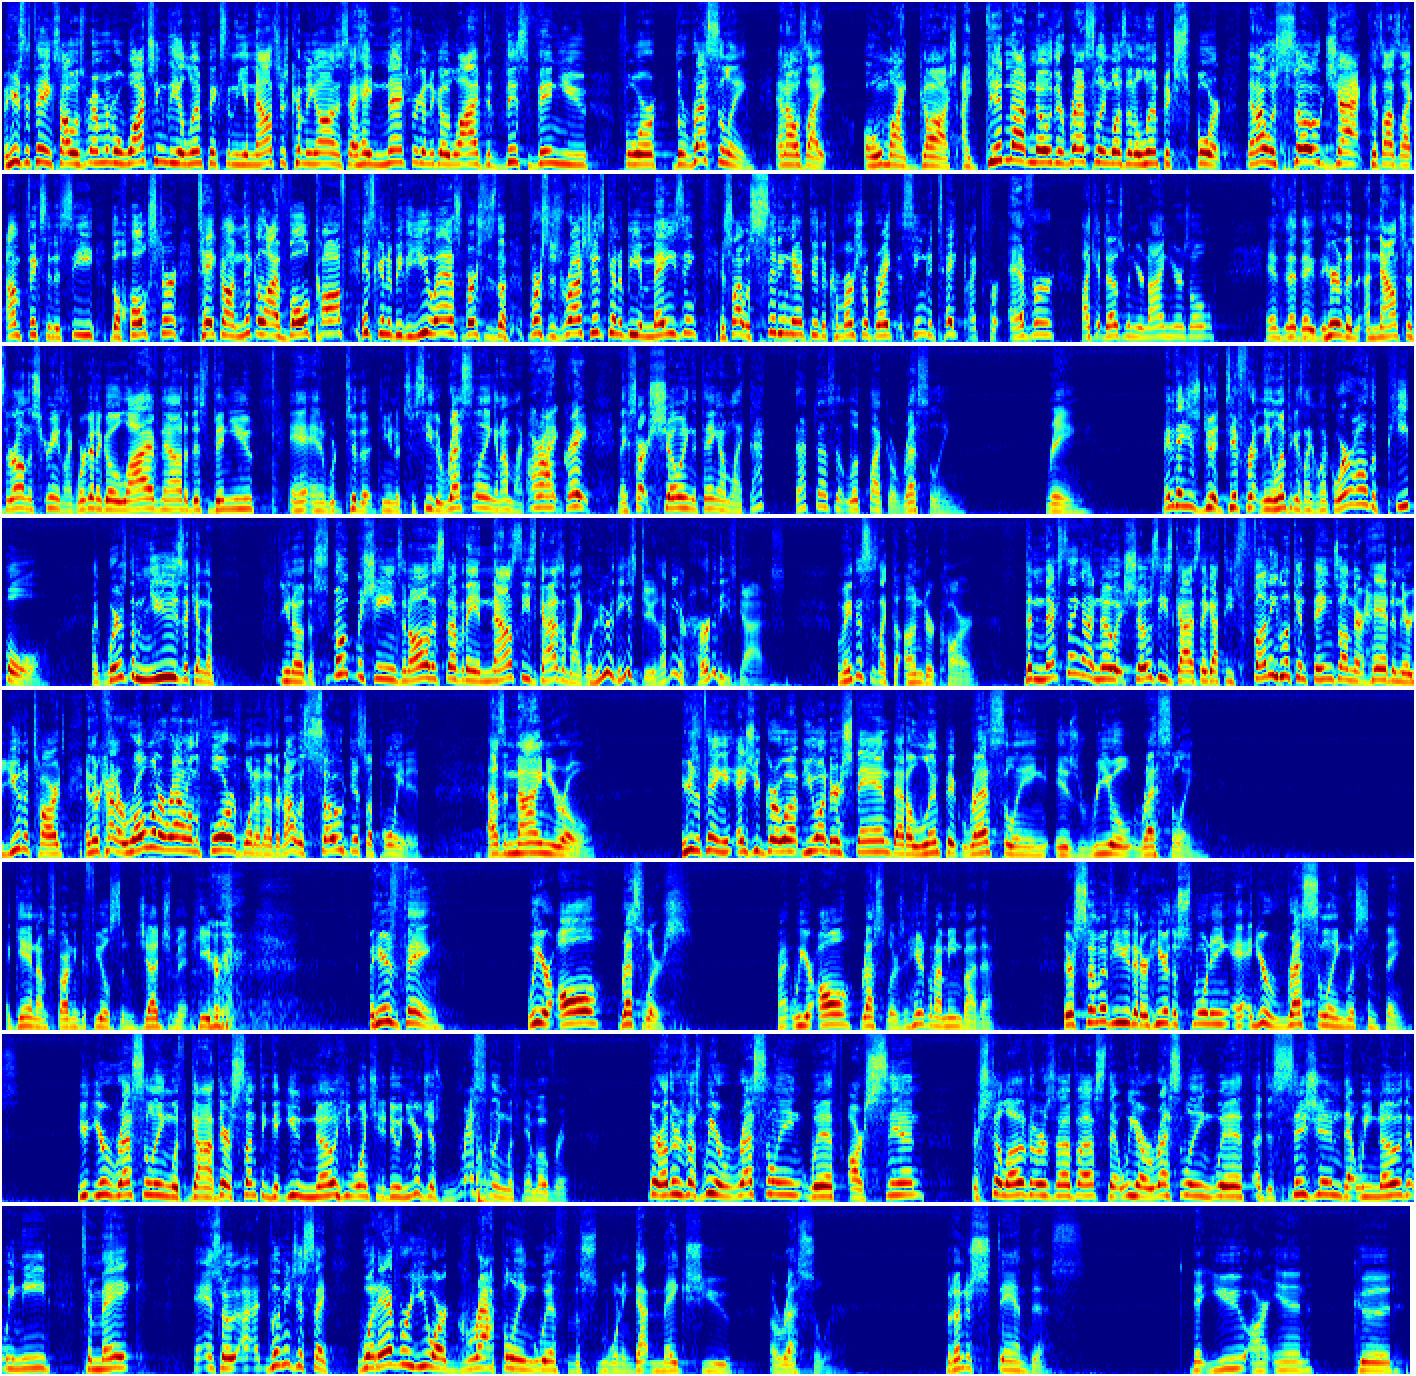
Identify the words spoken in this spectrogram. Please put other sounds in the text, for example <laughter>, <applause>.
But here's the thing. So I was I remember watching the Olympics and the announcers coming on and say, "Hey, next we're going to go live to this venue for the wrestling." And I was like, "Oh my gosh, I did not know that wrestling was an Olympic sport." And I was so jacked because I was like, "I'm fixing to see the Hulkster take on Nikolai Volkov. It's going to be the U.S. versus the versus Russia. It's going to be amazing." And so I was sitting there through the commercial break that seemed to take like forever, like it does when you're nine years old and they hear the announcers they're on the screens like we're going to go live now to this venue and, and we're to the you know to see the wrestling. And i'm like all right great. And they start showing the thing. I'm like that that doesn't look like a wrestling ring. Maybe they just do it different in the olympics. Like like where are all the people? Like where's the music and the you know the smoke machines and all this stuff? And they announce these guys. I'm like well who are these dudes? I've never heard of these guys. Well maybe this is like the undercard the next thing I know, it shows these guys, they got these funny looking things on their head and their unitards, and they're kind of rolling around on the floor with one another. And I was so disappointed as a nine year old. Here's the thing as you grow up, you understand that Olympic wrestling is real wrestling. Again, I'm starting to feel some judgment here. <laughs> but here's the thing we are all wrestlers, right? We are all wrestlers. And here's what I mean by that there are some of you that are here this morning and you're wrestling with some things. You're wrestling with God. There's something that you know He wants you to do, and you're just wrestling with Him over it. There are others of us, we are wrestling with our sin. There's still others of us that we are wrestling with a decision that we know that we need to make. And so uh, let me just say whatever you are grappling with this morning, that makes you a wrestler. But understand this that you are in good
